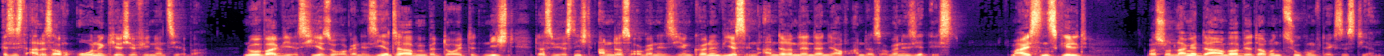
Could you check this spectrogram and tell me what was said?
Es ist alles auch ohne Kirche finanzierbar. Nur weil wir es hier so organisiert haben, bedeutet nicht, dass wir es nicht anders organisieren können, wie es in anderen Ländern ja auch anders organisiert ist. Meistens gilt, was schon lange da war, wird auch in Zukunft existieren.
